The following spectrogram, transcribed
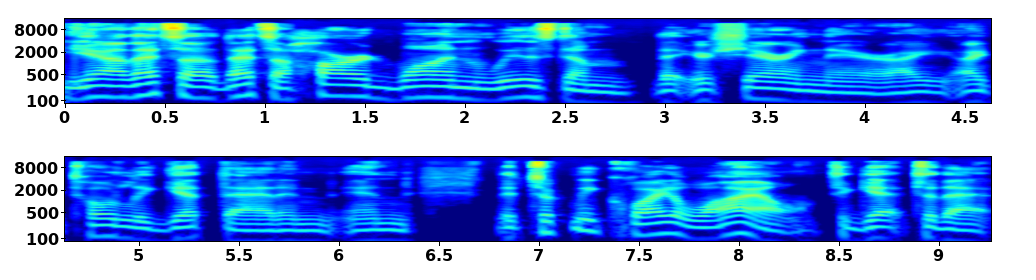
Yeah, that's a that's a hard won wisdom that you're sharing there. I I totally get that and and it took me quite a while to get to that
